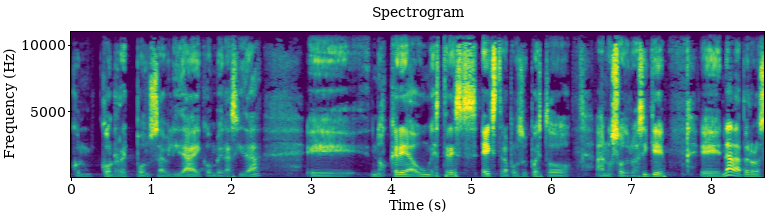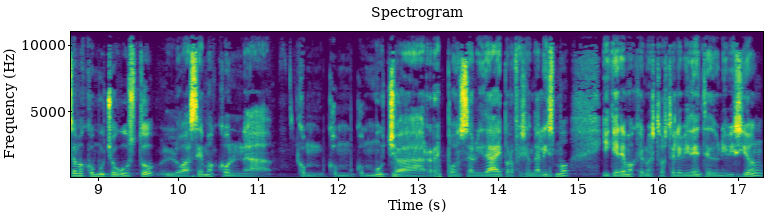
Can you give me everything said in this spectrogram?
con, responsabilidad y con veracidad, eh, nos crea un estrés extra, por supuesto, a nosotros. Así que nada, pero lo hacemos con mucho gusto, lo hacemos con... Uh, con, con, mucha responsabilidad y profesionalismo y queremos que nuestros televidentes de Univisión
